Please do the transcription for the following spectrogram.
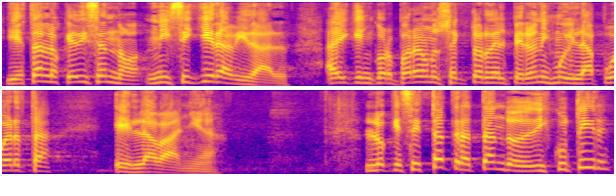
Y están los que dicen, no, ni siquiera Vidal. Hay que incorporar un sector del peronismo y la puerta es la baña. Lo que se está tratando de discutir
